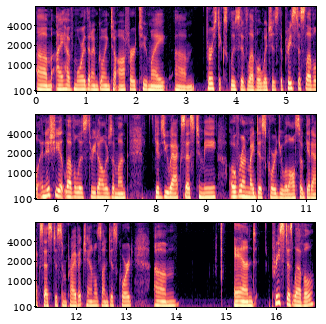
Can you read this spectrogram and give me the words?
um, I have more that I'm going to offer to my um, first exclusive level, which is the priestess level. Initiate level is $3 a month. Gives you access to me over on my Discord. You will also get access to some private channels on Discord. Um, and priestess level,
